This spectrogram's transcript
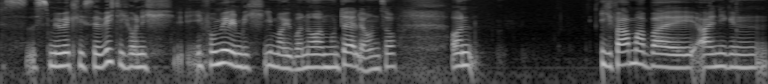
Das ist mir wirklich sehr wichtig und ich informiere mich immer über neue Modelle und so. Und ich war mal bei einigen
